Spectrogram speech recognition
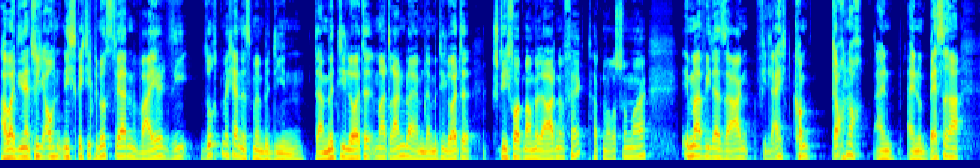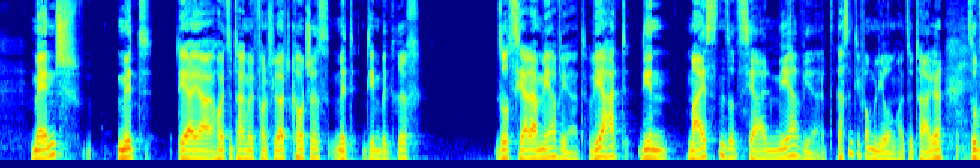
Aber die natürlich auch nicht richtig benutzt werden, weil sie Suchtmechanismen bedienen, damit die Leute immer dranbleiben, damit die Leute, Stichwort Marmeladeneffekt, hatten wir auch schon mal, immer wieder sagen, vielleicht kommt doch noch ein, ein besserer Mensch mit, der ja heutzutage mit von Flirt-Coaches mit dem Begriff sozialer Mehrwert. Wer hat den meisten sozialen Mehrwert? Das sind die Formulierungen heutzutage. So,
